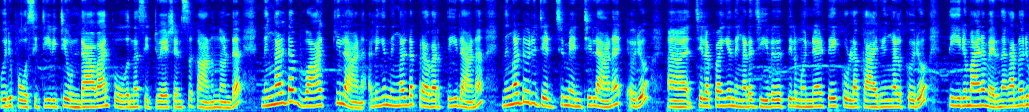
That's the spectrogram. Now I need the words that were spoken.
ഒരു പോസിറ്റിവിറ്റി ഉണ്ടാവാൻ പോകുന്ന സിറ്റുവേഷൻസ് കാണുന്നുണ്ട്. നിങ്ങളുടെ വാക്കിലാണ് അല്ലെങ്കിൽ നിങ്ങളുടെ പ്രവൃത്തിയിലാണ് നിങ്ങളുടെ ഒരു ജഡ്ജ്മെന്റിലാണ് ഒരു ചിലപ്പോൾ നിങ്ങളുടെ ജീവിതത്തിൽ മുന്നോട്ടേക്കുള്ള കാര്യങ്ങൾക്കൊരു തീരുമാനം വരുന്നത്. കാരണം ഒരു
